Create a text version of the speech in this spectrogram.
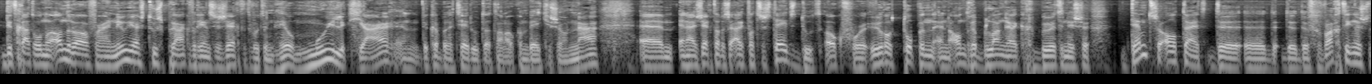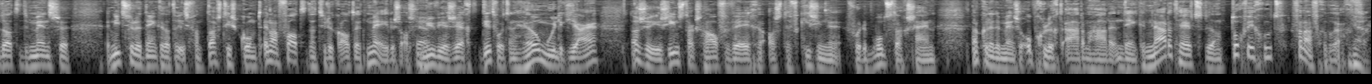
dit gaat onder andere over haar nieuwjaarstoespraak... waarin ze zegt het wordt een heel moeilijk jaar. En de cabaretier doet dat dan ook een beetje zo na. Um, en hij zegt dat is eigenlijk wat ze steeds doet. Ook voor eurotoppen en andere belangrijke gebeurtenissen... dempt ze altijd de, de, de, de, verwachtingen... zodat de mensen niet zullen denken dat er iets fantastisch komt. En dan valt het natuurlijk altijd mee. Dus als u nu weer zegt, dit wordt een heel moeilijk jaar... dan zul je zien straks halverwege, als de verkiezingen voor de Bondsdag zijn... dan kunnen de mensen opgelucht ademhalen en denken... nou, dat heeft ze dan toch weer goed vanaf gebracht. Ja,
